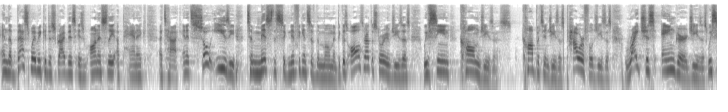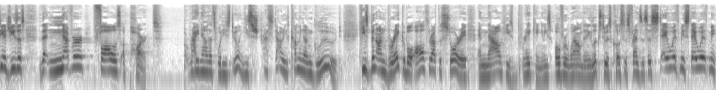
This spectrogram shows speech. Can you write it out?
And the best way we could describe this is honestly a panic attack. And it's so easy to miss the significance of the moment because all throughout the story of Jesus, we've seen calm Jesus competent Jesus, powerful Jesus, righteous anger Jesus. We see a Jesus that never falls apart. But right now, that's what he's doing. He's stressed out. He's coming unglued. He's been unbreakable all throughout the story, and now he's breaking and he's overwhelmed. And he looks to his closest friends and says, Stay with me, stay with me,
